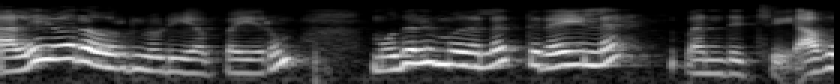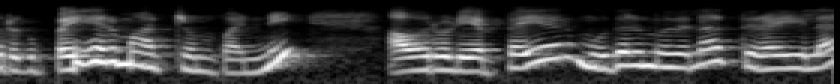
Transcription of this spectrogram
தலைவர் அவர்களுடைய பெயரும் முதல் முதல்ல திரையில் வந்துச்சு. அவருக்கு பெயர் மாற்றம் பண்ணி அவருடைய பெயர் முதல் முதலாக திரையில்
